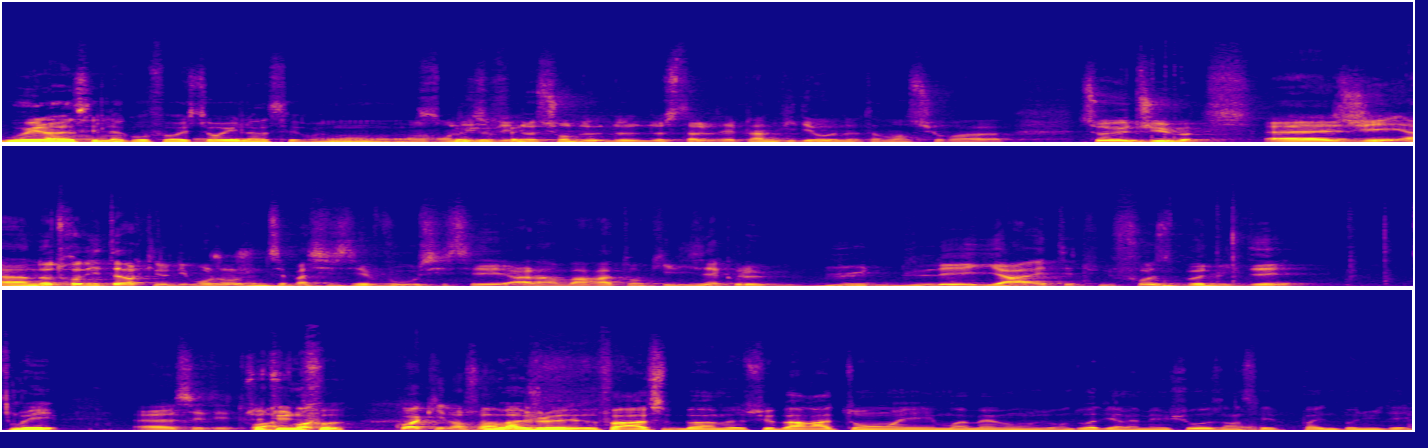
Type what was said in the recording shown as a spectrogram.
Oui, là c'est de l'agroforesterie, là c'est vraiment. On, est sur des notions de, de, stage. Vous avez plein de vidéos, notamment sur, sur YouTube. J'ai un autre auditeur qui nous dit bonjour. Je ne sais pas si c'est vous, si c'est Alain Baraton qui disait que le Budleia était une fausse bonne idée. Oui. C'était toi. C'est une fausse. Quoi qu'il en soit. Bah, je, bah, Monsieur Baraton et moi-même, on, doit dire la même chose. Hein, c'est pas une bonne idée.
